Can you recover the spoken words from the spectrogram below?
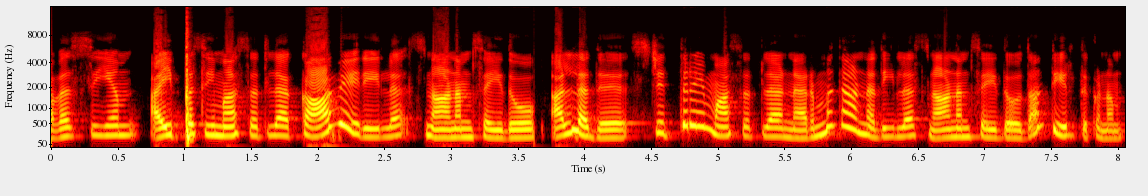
அவசியம். ஐப்பசி மாசத்துல காவேரியில ஸ்நானம் செய்தோ அல்லது சித்திரை மாசத்துல நர்மதா நதியில ஸ்நானம் செய்தோ தான் தீர்த்துக்கணும்.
